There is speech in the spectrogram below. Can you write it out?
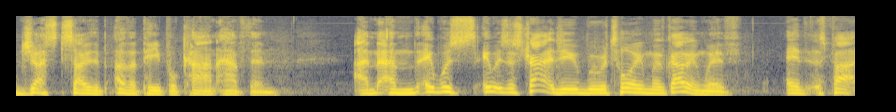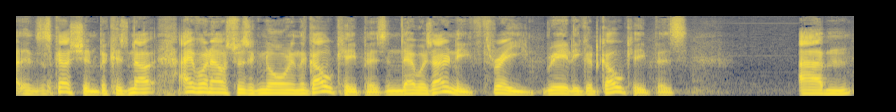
just so that other people can't have them? Um, um, it was it was a strategy we were toying with going with as part of the discussion because no everyone else was ignoring the goalkeepers and there was only three really good goalkeepers. Um,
